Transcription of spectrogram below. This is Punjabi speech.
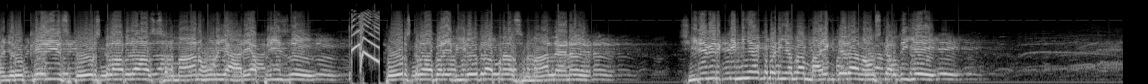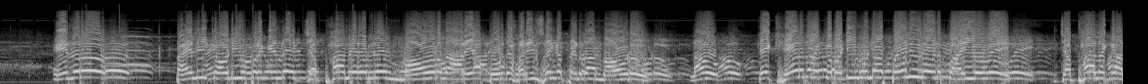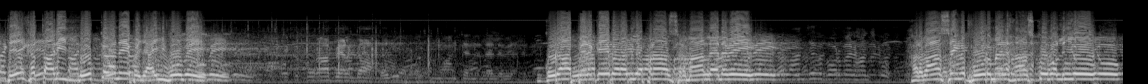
ਪੰਜਰੋਖੇ ਦੀ ਸਪੋਰਟਸ ਕਲੱਬ ਦਾ ਸਨਮਾਨ ਹੋਣ ਜਾ ਰਿਹਾ ਪਲੀਜ਼ ਸਪੋਰਟਸ ਕਲੱਬ ਵਾਲੇ ਵੀਰੋ ਦਾ ਆਪਣਾ ਸਨਮਾਨ ਲੈਣ। ਸ਼ੀਰੇ ਵੀਰ, ਕਿੰਨੀਆਂ ਕਬੱਡੀਆਂ ਦਾ ਮਾਈਕ ਜਿਹੜਾ ਅਨਾਉਂਸ ਕਰ ਦਈਏ। ਇਧਰ ਪਹਿਲੀ ਕੌਡੀ ਉੱਪਰ ਕਹਿੰਦੇ, ਜੱਫਾ ਮੇਰੇ ਵੀਰੋ, ਮੌੜ ਲਾ ਰਿਹਾ ਬੁਰਜ ਹਰੀ ਸਿੰਘ ਪਿੰਡ ਦਾ ਮੌੜ। ਲਾਓ, ਕਿ ਖੇਡਦਾ ਕਬੱਡੀ ਮੁੰਡਾ ਪਹਿਲੀ ਰੇਡ ਪਾਈ ਹੋਵੇ। ਜੱਫਾ ਲੱਗਾ, ਦੇਖ ਤਾਰੀ ਲੋਕਾਂ ਨੇ ਵਜਾਈ ਹੋਵੇ। ਪੂਰਾ ਬਿਲਗਾ ਗੁਰਾ ਬਿਰਗੇ ਵਾਲਾ ਵੀ ਆਪਣਾ ਸਨਮਾਨ ਲੈ ਲਵੇ। ਸਿੰਘ ਸਿੰਘ ਫੋਰਮੈਨ ਹਾਂਸਕੋ ਵੱਲਿਓ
